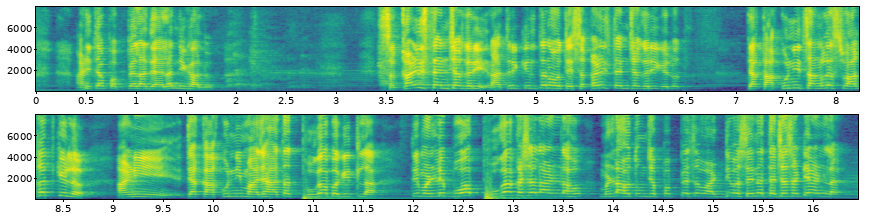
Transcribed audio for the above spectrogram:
आणि त्या पप्प्याला द्यायला निघालो. सकाळीच त्यांच्या घरी रात्री कीर्तन होते सकाळीच त्यांच्या घरी गेलो. त्या काकूंनी चांगलं स्वागत केलं आणि त्या काकूंनी माझ्या हातात फुगा बघितला. ते म्हणले बुवा फुगा कशाला आणला हो? म्हणला हो तुमच्या पप्प्याचा वाढदिवस आहे ना त्याच्यासाठी आणला.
